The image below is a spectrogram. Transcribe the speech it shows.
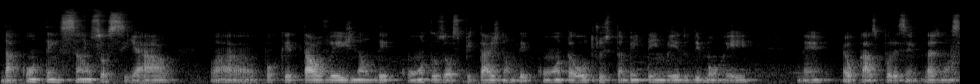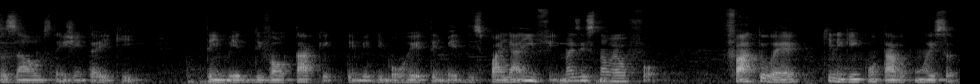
da contenção social, porque talvez não dê conta, os hospitais não dê conta, outros também têm medo de morrer, né? É o caso, por exemplo, das nossas aulas, tem gente aí que tem medo de voltar, porque tem medo de morrer, tem medo de espalhar, enfim, mas isso não é o foco. Fato é que ninguém contava com, essa,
